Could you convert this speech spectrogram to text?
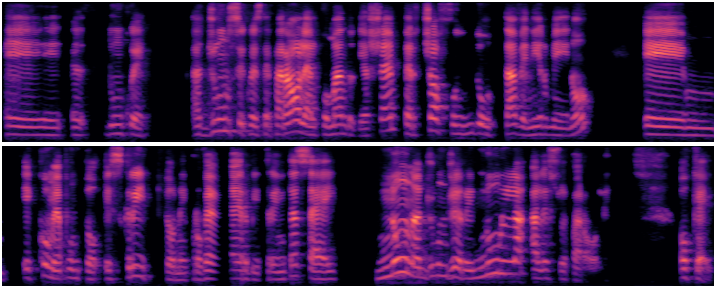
e, eh, dunque, aggiunse queste parole al comando di Hashem, perciò fu indotta a venir meno e, ehm, e come appunto è scritto nei Proverbi 36, non aggiungere nulla alle sue parole. Ok,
